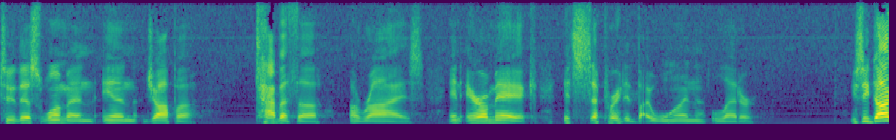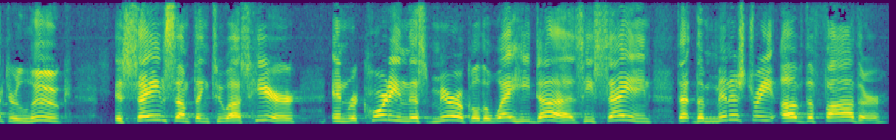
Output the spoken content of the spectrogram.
to this woman in Joppa? Tabitha, arise. In Aramaic, it's separated by one letter. You see, Dr. Luke is saying something to us here in recording this miracle the way he does. He's saying that the ministry of the Father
